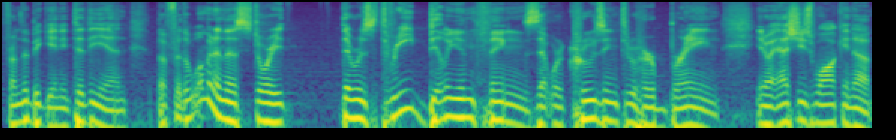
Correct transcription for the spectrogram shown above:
from the beginning to the end. But for the woman in this story, there was 3 billion things that were cruising through her brain. You know, as she's walking up,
